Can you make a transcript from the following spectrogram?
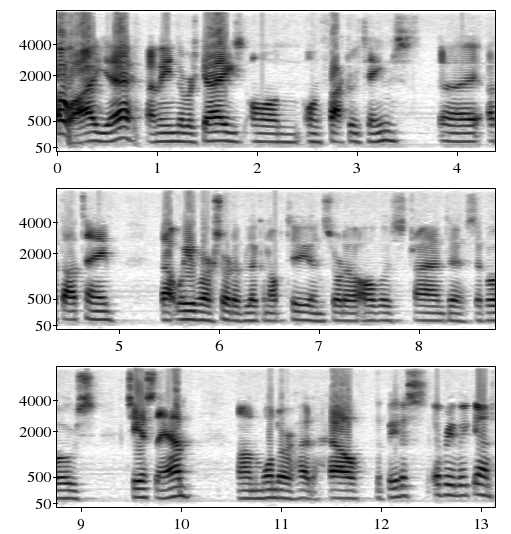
Oh, I yeah. I mean, there was guys on on factory teams uh, at that time that we were sort of looking up to and sort of always trying to suppose chase them and wonder how the hell they beat us every weekend.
